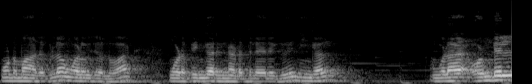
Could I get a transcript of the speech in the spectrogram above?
மூன்று மாதத்துக்குள்ளே உங்களுக்கு சொல்லுவான் உங்களோட ஃபிங்கர் இந்த இடத்துல இருக்குது. நீங்கள் உங்களை ஒன்றில்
